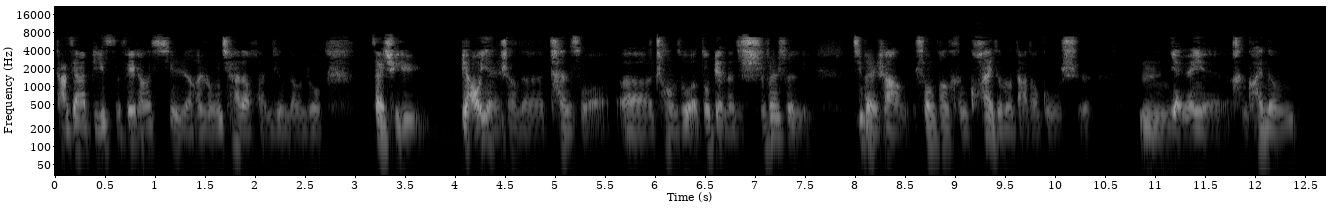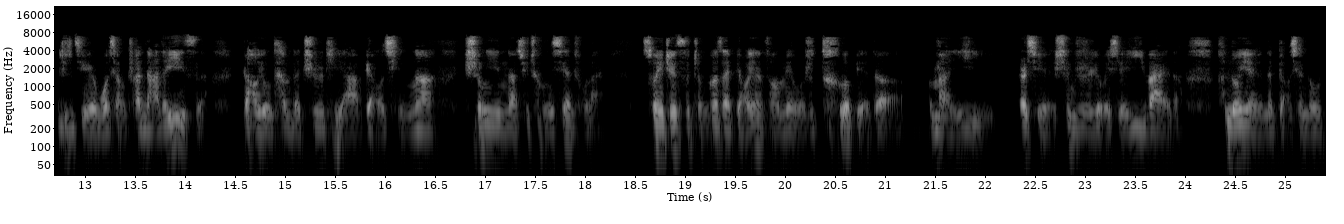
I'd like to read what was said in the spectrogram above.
大家彼此非常信任和融洽的环境当中，再去表演上的探索、呃创作都变得十分顺利。基本上双方很快就能达到共识，嗯，演员也很快能理解我想传达的意思，然后用他们的肢体啊、表情啊、声音呢去呈现出来。所以这次整个在表演方面，我是特别的满意，而且甚至是有一些意外的，很多演员的表现都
